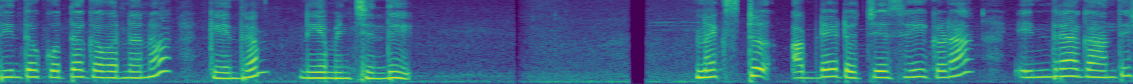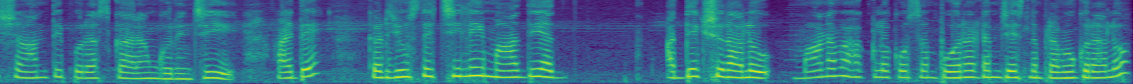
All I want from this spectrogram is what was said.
దీంతో కొత్త గవర్నర్ను కేంద్రం నియమించింది. నెక్స్ట్ అప్డేట్ వచ్చేసి ఇక్కడ ఇందిరాగాంధీ శాంతి పురస్కారం గురించి. అయితే ఇక్కడ చూస్తే చిలీ మాజీ అధ్యక్షురాలు మానవ హక్కుల కోసం పోరాటం చేసిన ప్రముఖురాలు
